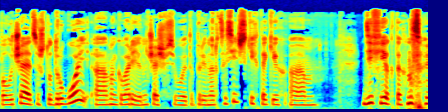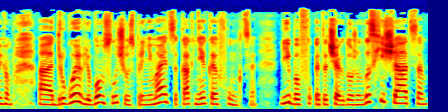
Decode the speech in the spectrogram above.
Получается, что другой, а, мы говорили, ну, чаще всего это при нарциссических таких дефектах, назовем, а другое в любом случае воспринимается как некая функция. Либо этот человек должен восхищаться,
